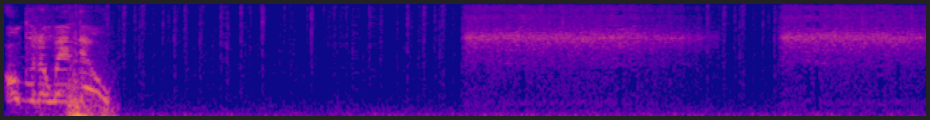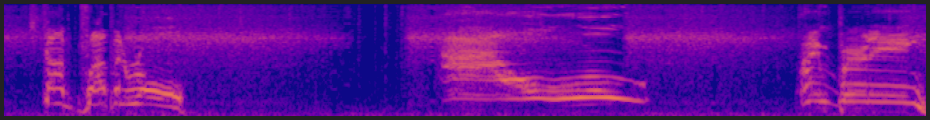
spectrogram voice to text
Open a window! Stop, drop, and roll! I'm burning!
